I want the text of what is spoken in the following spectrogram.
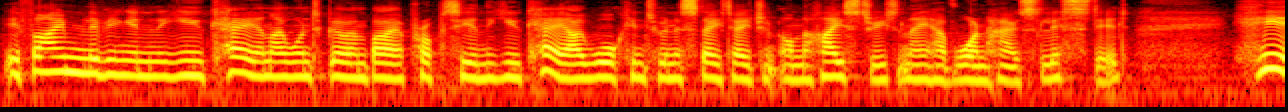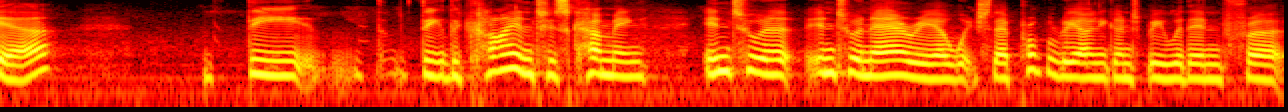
if I'm living in the UK and I want to go and buy a property in the UK, I walk into an estate agent on the high street and they have one house listed. Here, the, the, the client is coming into, a, into an area which they're probably only going to be within for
